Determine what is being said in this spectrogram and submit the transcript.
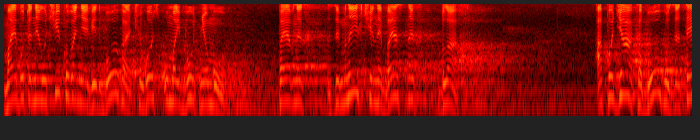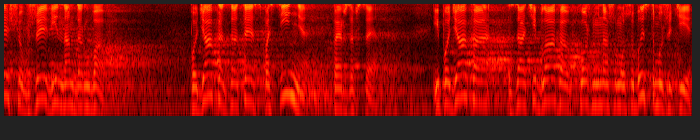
має бути не очікування від Бога чогось у майбутньому, певних земних чи небесних благ, а подяка Богу за те, що вже Він нам дарував. Подяка за те спасіння, перш за все, і подяка за ті блага в кожному нашому особистому житті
